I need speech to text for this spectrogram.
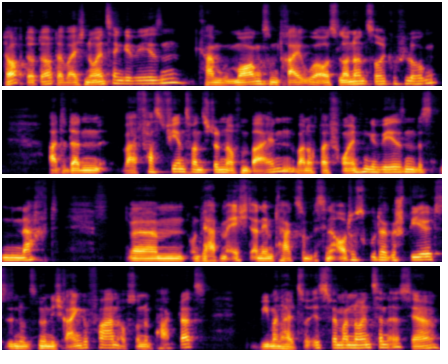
doch, doch, doch, da war ich 19 gewesen, kam morgens um 3 Uhr aus London zurückgeflogen, hatte dann, war fast 24 Stunden auf dem Bein, war noch bei Freunden gewesen bis in die Nacht, Ähm, und wir haben echt an dem Tag so ein bisschen Autoscooter gespielt, sind uns nur nicht reingefahren auf so einem Parkplatz, wie man halt so ist, wenn man 19 ist, ja.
